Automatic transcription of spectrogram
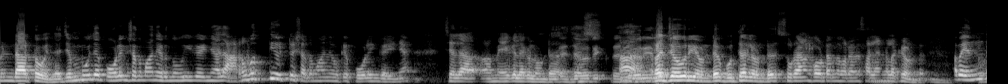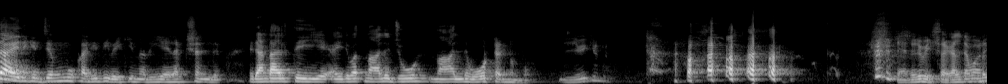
മിണ്ടാട്ടമില്ല ജമ്മുവിലെ പോളിംഗ് ശതമാനം എടുത്ത് നോക്കിക്കഴിഞ്ഞാൽ അറുപത്തിയെട്ട് ശതമാനമൊക്കെ പോളിംഗ് കഴിഞ്ഞ ചില മേഖലകളുണ്ട്. റജൌരി ഉണ്ട് ബുദ്ധലുണ്ട് സുറാങ്കോട്ട് എന്ന് പറയുന്ന സ്ഥലങ്ങളൊക്കെ ഉണ്ട്. അപ്പോൾ അപ്പൊ എന്തായിരിക്കും ജമ്മു കരുതി വെക്കുന്നത് ഈ ഇലക്ഷനിൽ രണ്ടായിരത്തി ഇരുപത്തിനാല് ജൂൺ നാലിന് വോട്ടെണ്ണുമ്പോൾ. ജീവിക്കണ്ട ഞാനൊരു വിശകലനമാണ്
